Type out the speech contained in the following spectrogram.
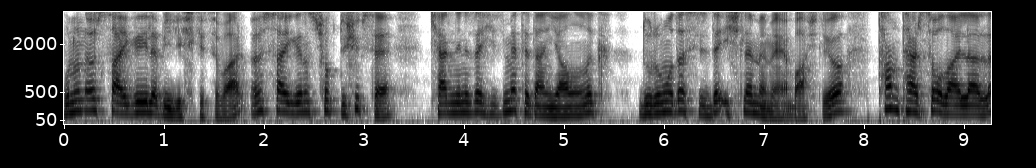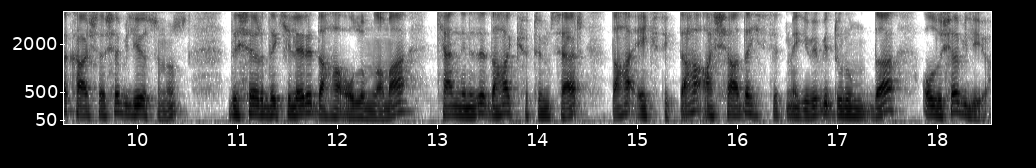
Bunun öz saygıyla bir ilişkisi var. Öz saygınız çok düşükse kendinize hizmet eden yanlılık durumu da sizde işlememeye başlıyor. Tam tersi olaylarla karşılaşabiliyorsunuz. Dışarıdakileri daha olumlama, kendinizi daha kötümser, daha eksik, daha aşağıda hissetme gibi bir durumda oluşabiliyor.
